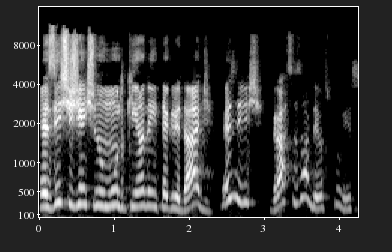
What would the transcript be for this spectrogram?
Existe gente no mundo que anda em integridade? Existe, graças a Deus por isso.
